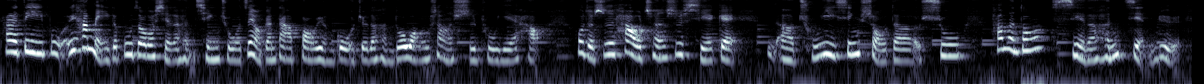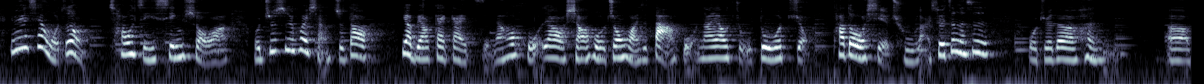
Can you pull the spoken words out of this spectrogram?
它的第一步，因为它每一个步骤都写得很清楚。我之前有跟大家抱怨过，我觉得很多网络上的食谱也好，或者是号称是写给呃厨艺新手的书，他们都写得很简略。因为像我这种超级新手啊，我就是会想知道要不要盖盖子，然后火要小火、中火还是大火，那要煮多久，它都有写出来。所以真的是我觉得很呃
